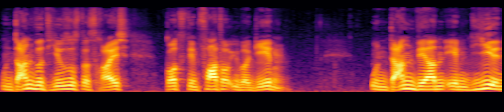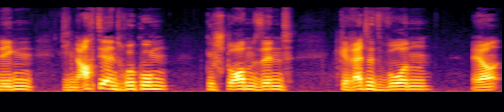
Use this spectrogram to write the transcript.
Und dann wird Jesus das Reich Gott dem Vater übergeben. Und dann werden eben diejenigen, die nach der Entrückung gestorben sind, gerettet wurden, ja,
